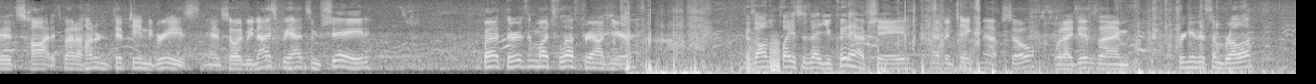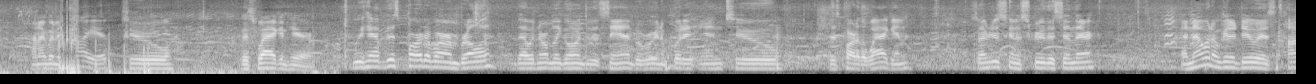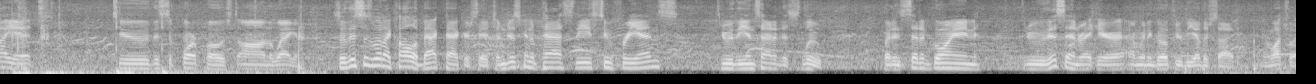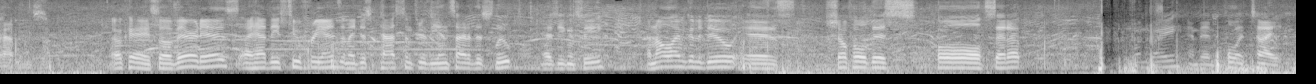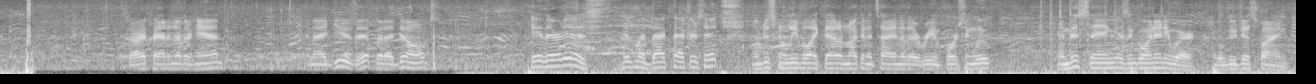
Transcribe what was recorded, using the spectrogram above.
it's hot. It's about 115 degrees. And so it'd be nice if we had some shade, but there isn't much left around here because all the places that you could have shade have been taken up. So what I did is I'm bringing this umbrella and I'm gonna tie it to this wagon here. We have this part of our umbrella that would normally go into the sand, but we're gonna put it into this part of the wagon. So I'm just gonna screw this in there. And now what I'm gonna do is tie it to the support post on the wagon. So this is what I call a backpacker's hitch. I'm just gonna pass these two free ends through the inside of this loop. But instead of going through this end right here, I'm gonna go through the other side and watch what happens. Okay, so there it is. I had these two free ends and I just passed them through the inside of this loop, as you can see. And all I'm gonna do is shuffle this whole setup one way and then pull it tight. Sorry if I had another hand and I'd use it, but I don't. Okay, there it is. Here's my backpacker's hitch. I'm just gonna leave it like that. I'm not gonna tie another reinforcing loop. And this thing isn't going anywhere. It'll do just fine.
